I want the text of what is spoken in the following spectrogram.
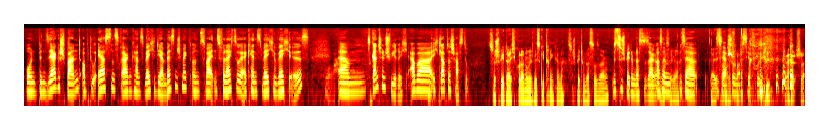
und bin sehr gespannt, ob du erstens raten kannst, welche dir am besten schmeckt und zweitens vielleicht sogar erkennst, welche welche ist. Ähm, ist ganz schön schwierig, aber ich glaube, das schaffst du. Zu spät, da ich Cola nur mit Whisky trinke, ne? Zu spät, um das zu sagen. Ist zu spät, um das zu sagen. Außerdem egal. ist ja, Ja, ist ist ja schon ein Spaß. bisschen früh.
